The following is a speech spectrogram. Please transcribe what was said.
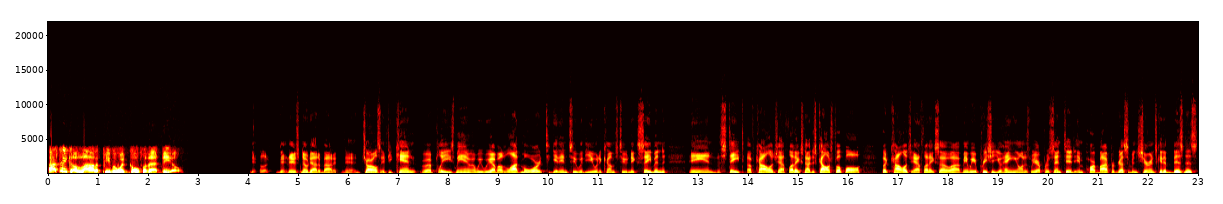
I think a lot of people would go for that deal. Look, there's no doubt about it. Uh, Charles, if you can, uh, please, man, we, we have a lot more to get into with you when it comes to Nick Saban and the state of college athletics, not just college football, but college athletics. So, uh, I mean, we appreciate you hanging on as we are presented in part by Progressive Insurance. Get a business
